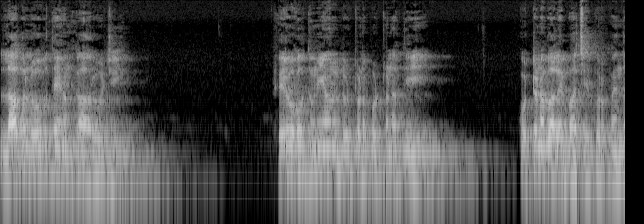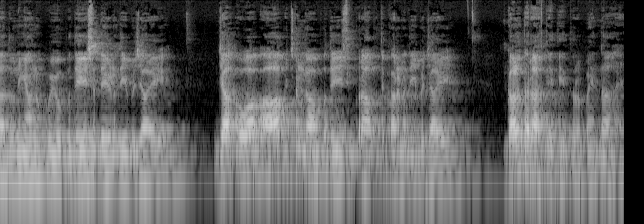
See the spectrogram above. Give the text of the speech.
ਲਭ ਲੋਭ ਤੇ ਹੰਕਾਰ ਹੋ ਜੇ। ਫਿਰ ਉਹ ਦੁਨੀਆ ਨੂੰ ਲੁੱਟਣ ਪੁੱਟਣ ਅਤੇ ਕੁੱਟਣ ਵਾਲੇ ਪਾਸੇ ਤੁਰ ਪੈਂਦਾ, ਦੁਨੀਆ ਨੂੰ ਕੋਈ ਉਪਦੇਸ਼ ਦੇਣ ਦੀ ਬਜਾਏ ਜਾਂ ਉਹ ਆਪ ਚੰਗਾ ਉਪਦੇਸ਼ ਪ੍ਰਾਪਤ ਕਰਨ ਦੀ ਬਜਾਏ ਗਲਤ ਰਸਤੇ ਤੇ ਤੁਰ ਪੈਂਦਾ ਹੈ।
